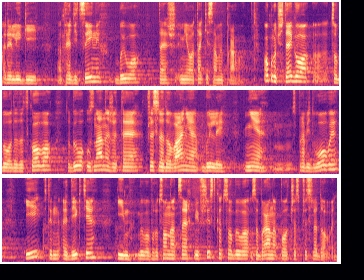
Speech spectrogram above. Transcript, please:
religii tradycyjnych było też miało takie same prawa. Oprócz tego, co było dodatkowo, to było uznane, że te prześladowania były niesprawiedliwe i w tym edykcie im było wrócone cerkwi wszystko, co było zabrane podczas prześladowań.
